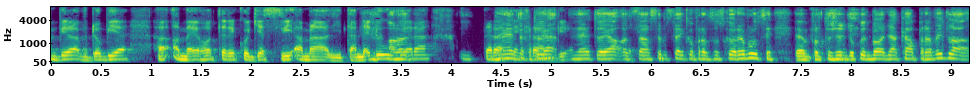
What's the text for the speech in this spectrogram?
byla v době mého tedy jako dětství a mládí. Ta nedůvěra, Ale, která ne, tenkrát to já, byla... Ne, to já, já jsem jako francouzskou revoluci, protože dokud byla nějaká pravidla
